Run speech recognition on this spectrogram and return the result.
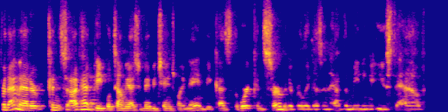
for that matter, cons- I've had people tell me I should maybe change my name because the word conservative really doesn't have the meaning it used to have.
